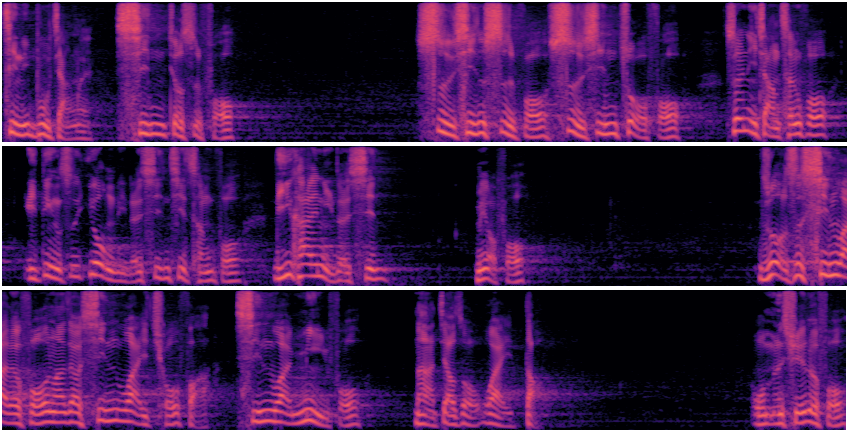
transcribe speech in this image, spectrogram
进一步讲呢，心就是佛。是心是佛，是心做佛。所以你想成佛。一定是用你的心去成佛，离开你的心，没有佛。如果是心外的佛，那叫心外求法，心外觅佛，那叫做外道。我们学了佛，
